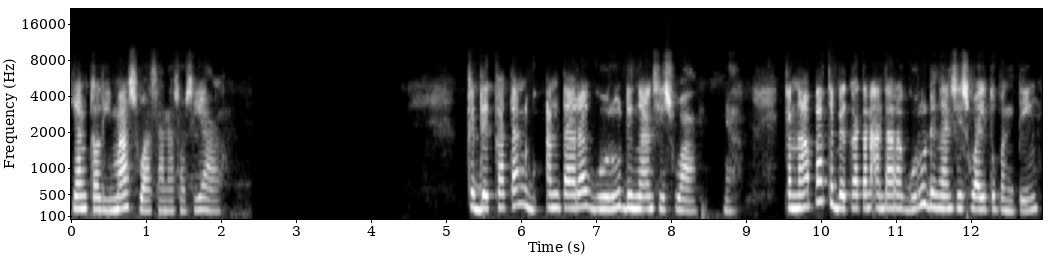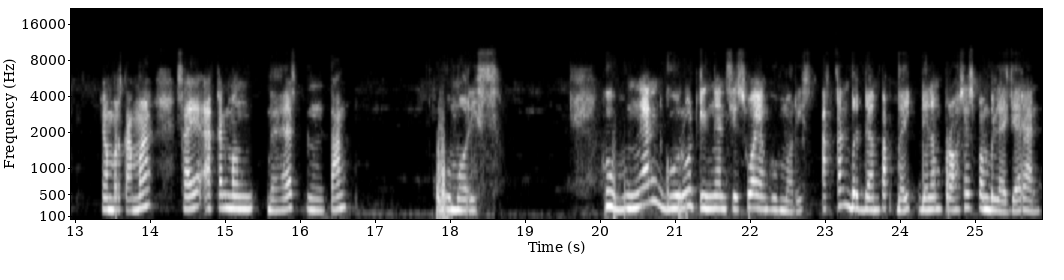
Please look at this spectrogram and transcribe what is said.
yang kelima suasana sosial. Kedekatan antara guru dengan siswa. Kenapa kedekatan antara guru dengan siswa itu penting? Yang pertama, saya akan membahas tentang humoris. Hubungan guru dengan siswa yang humoris akan berdampak baik dalam proses pembelajaran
